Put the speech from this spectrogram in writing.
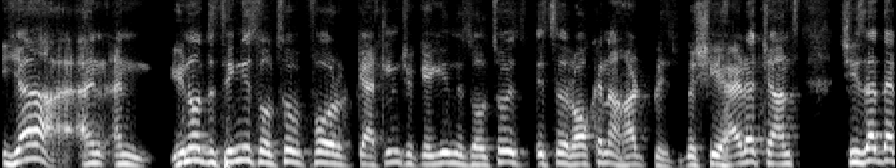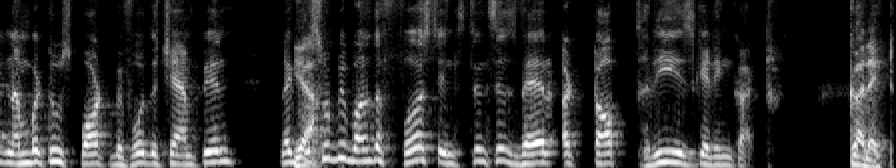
Yeah, and and you know the thing is also for Kathleen Chookagian is also it's, it's a rock and a hard place because she had a chance. She's at that number two spot before the champion. Like Yeah. this would be one of the first instances where a top three is getting cut. Correct.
